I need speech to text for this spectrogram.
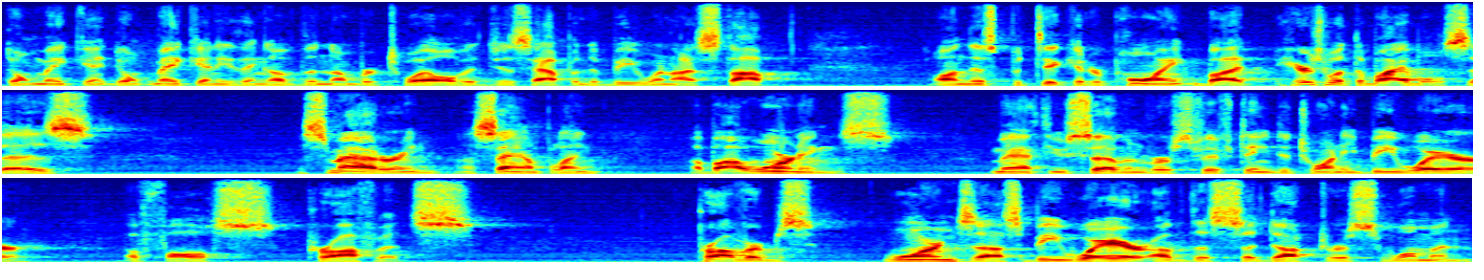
Don't make, don't make anything of the number 12. It just happened to be when I stopped on this particular point, but here's what the Bible says a smattering, a sampling about warnings. Matthew 7, verse 15 to 20 Beware of false prophets. Proverbs warns us Beware of the seductress woman.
